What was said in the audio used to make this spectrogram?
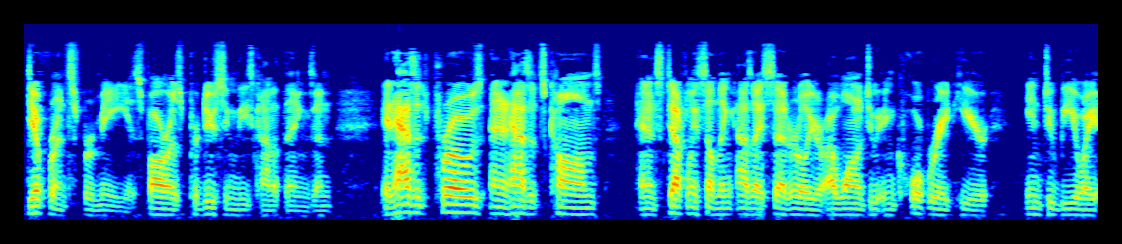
difference for me as far as producing these kind of things and it has its pros and it has its cons and it's definitely something, as I said earlier, I wanted to incorporate here into BOA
